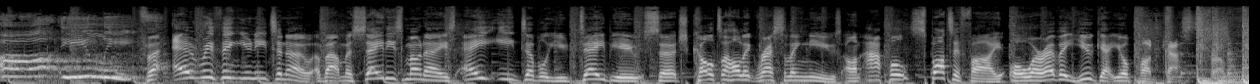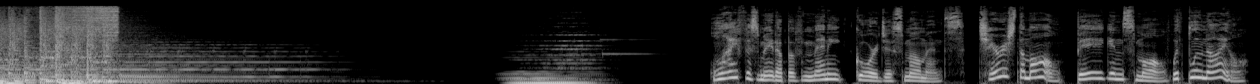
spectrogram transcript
are elite. For everything you need to know about Mercedes Moné's AEW debut, search Cultaholic Wrestling News on Apple, Spotify, or wherever you get your podcasts from. Life is made up of many gorgeous moments. Cherish them all, big and small, with Blue Nile.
